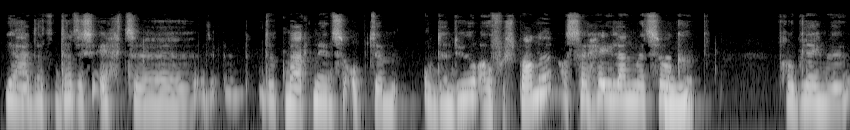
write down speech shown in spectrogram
ja dat, dat is echt, uh, dat maakt mensen op, de, op den duur overspannen als ze heel lang met zulke mhm. problemen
